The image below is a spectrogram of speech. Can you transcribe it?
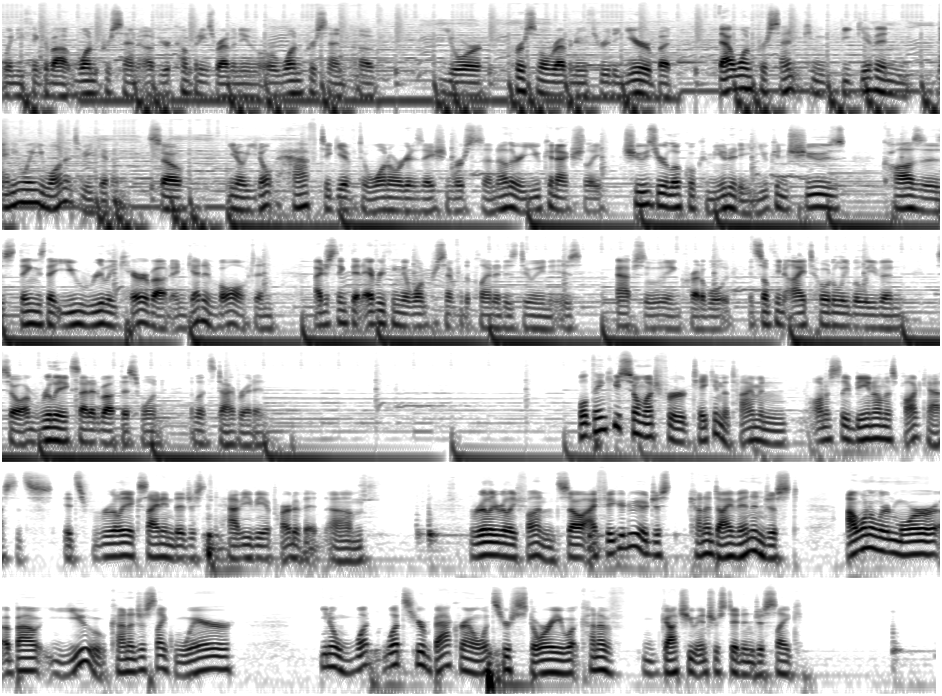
When you think about 1% of your company's revenue or 1% of your personal revenue through the year, but that 1% can be given any way you want it to be given. So, you know, you don't have to give to one organization versus another. You can actually choose your local community. You can choose causes, things that you really care about and get involved. And I just think that everything that 1% for the planet is doing is absolutely incredible. It's something I totally believe in. So I'm really excited about this one, and let's dive right in. Well, thank you so much for taking the time and honestly being on this podcast. It's it's really exciting to just have you be a part of it. Um, really, really fun. So I figured we would just kind of dive in and just I want to learn more about you, kind of just like where you know what what's your background? What's your story? What kind of got you interested in just like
